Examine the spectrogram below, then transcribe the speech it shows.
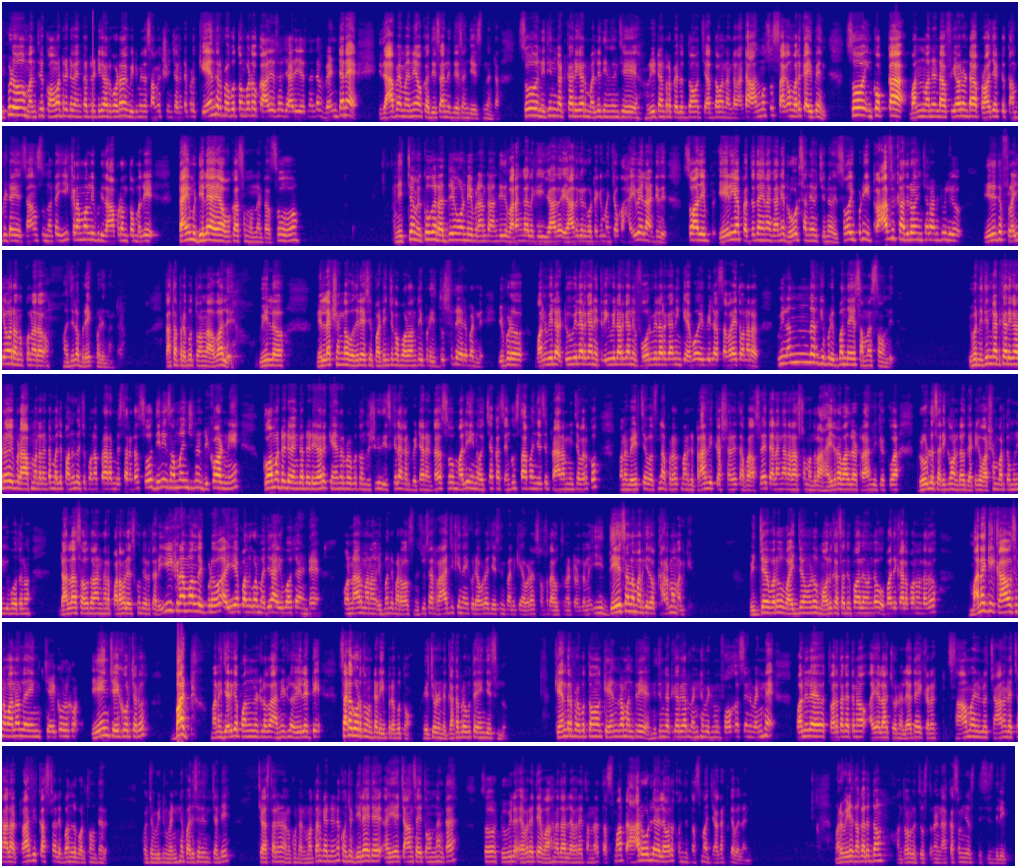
ఇప్పుడు మంత్రి కోమటిరెడ్డి వెంకటరెడ్డి గారు కూడా వీటి మీద సమీక్షించారంటే. ఇప్పుడు కేంద్ర ప్రభుత్వం కూడా ఒక ఆదేశాలు జారీ చేసిందంటే. వెంటనే ఇది ఆపేమని ఒక దిశానిర్దేశం చేసిందంట. సో నితిన్ గడ్కరీ గారు మళ్ళీ దీని గురించి రీటెండర్ పెలుద్దాం చేద్దాం అని అంటారు. అంటే ఆల్మోస్ట్ సగం వరకు అయిపోయింది. సో ఇంకొక one one and half year ఉంటే ఆ ప్రాజెక్ట్ కంప్లీట్ అయ్యే ఛాన్స్ ఉందంటే ఈ క్రమంలో ఇప్పుడు ఇది ఆపడంతో మళ్ళీ టైం డిలే అయ్యే అవకాశం ఉందంట. సో నిత్యం ఎక్కువగా రద్దీ ఉండే ఈ ప్రాంతం ఇది వరంగల్కి యాద యాదగిరి గుట్టకి మంచి ఒక హైవే లాంటిది. సో అది ఏరియా పెద్దదైనా కానీ రోడ్స్ అనేవి చిన్నవి. సో ఇప్పుడు ఈ ట్రాఫిక్ అధిరోహించడానికి వీళ్ళు ఏదైతే ఫ్లైఓవర్ అనుకున్నారో మధ్యలో బ్రేక్ పడిందంట. గత ప్రభుత్వంలో అవ్వాలి. వీళ్ళు నిర్లక్ష్యంగా వదిలేసి పట్టించకపోవడంతో ఇప్పుడు ఈ దుస్థితి ఏర్పడింది. ఇప్పుడు వన్ వీలర్ టూ వీలర్ కానీ త్రీ వీలర్ కానీ ఫోర్ వీలర్ కానీ ఇంకా ఎబో వీలర్స్ ఎవరైతే ఉన్నారో వీళ్ళందరికీ ఇప్పుడు ఇబ్బంది అయ్యే సమస్య ఉంది. ఇప్పుడు నితిన్ గడ్కరీ గారు ఇప్పుడు ఆపమన్నారంటే మళ్ళీ పనులు వచ్చి పునఃప్రారంభిస్తారంట. సో దీనికి సంబంధించిన రికార్డ్ని కోమటిరెడ్డి వెంకటరెడ్డి గారు కేంద్ర ప్రభుత్వం దృష్టికి తీసుకెళ్ళి అక్కడ పెట్టారంట. సో మళ్ళీ ఈయన వచ్చాక శంకుస్థాపన చేసి ప్రారంభించే వరకు మనం వెయిట్ చేయవలసింది అప్పటి వరకు మనకి ట్రాఫిక్ కష్టాలు అయితే అసలే తెలంగాణ రాష్ట్రం అందులో హైదరాబాద్లో ట్రాఫిక్ ఎక్కువ రోడ్లు సరిగ్గా ఉండవు గట్టిగా వర్షం పడితే మునిగిపోతాను డల్లాస్ అవుతా అంటారు పడవలు వేసుకుని తిరుగుతారు. ఈ క్రమంలో ఇప్పుడు అయ్యే పనులు కూడా మధ్యలో ఆగిపోతాయంటే కొన్నాళ్ళు మనం ఇబ్బంది పడవలసింది. చూసారు రాజకీయ నాయకుడు ఎవడో చేసిన పనికి ఎవడో సఫర్ అవుతున్నట్టు ఉంటుంది. ఈ దేశంలో మనకి ఇది ఒక కర్మ మనకి. విద్య ఎవరు వైద్యం మౌలిక సదుపాయాలు ఉండవు ఉపాధి కల్పన ఉండదు. మనకి కావాల్సిన వనరులు ఏం చేకూరు ఏం చేకూర్చరు? బట్ మనకు జరిగే పనులట్లుగా అన్నింటిలో వేలెట్టి సడగొడుతూ ఉంటాడు ఈ ప్రభుత్వం. ఇది చూడండి గత ప్రభుత్వం ఏం చేసిందో. కేంద్ర ప్రభుత్వం కేంద్ర మంత్రి నితిన్ గడ్కరీ గారు వెంటనే వీటి మీద ఫోకస్ చేయండి వెంటనే పనులే త్వరతగతిన అయ్యేలా చూడండి. లేదా ఇక్కడ సామాన్యులు చాలా చాలా ట్రాఫిక్ కష్టాలు ఇబ్బందులు పడుతూ ఉంటారు. కొంచెం వీటిని వెంటనే పరిశీలించండి చేస్తారని అనుకుంటాను. మొత్తానికి ఏంటంటే కొంచెం డిలే అయితే అయ్యే ఛాన్స్ అయితే ఉందంట. సో టూ వీలర్ ఎవరైతే వాహనదారులు ఎవరైతే ఉన్నారో తస్మాత్ ఆ రోడ్లో వెళ్ళేవారు కొంచెం తస్మాత్ జాగ్రత్తగా వెళ్ళండి. మరో వీడియోతో కలుద్దాం. అంతవరకు చూస్తున్నాండి. ఆకాశం న్యూస్. This is Dilip.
